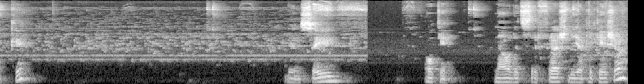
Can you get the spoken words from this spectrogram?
okay. Then save okay. Now let's refresh the application.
